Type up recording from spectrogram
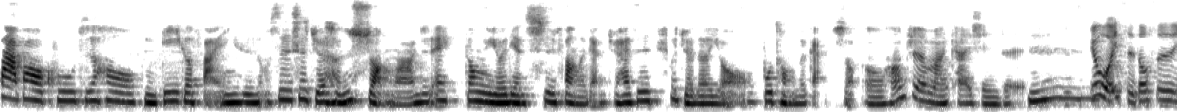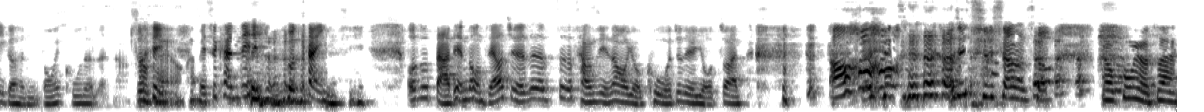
大爆哭之后，你第一个反应是什么？是是觉得很爽吗？就是哎，终于有点释放的感觉，还是会觉得有不同的感受？哦，我好像觉得蛮开心的，嗯，因为我一直都是一个很容易哭的人啊，所以 每次看电影或看影集，我说打电动，只要觉得这个这个场景让我有哭，我就觉得有赚。哦，我去吃香的时候，有哭有赞，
